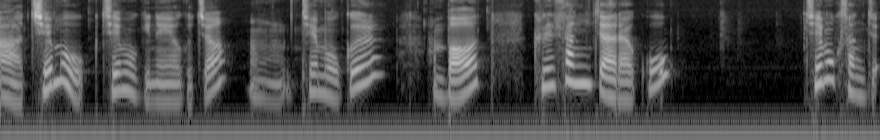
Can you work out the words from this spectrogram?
아 제목 제목이네요. 그죠? 음, 제목을 한번 글상자라고 제목 상자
